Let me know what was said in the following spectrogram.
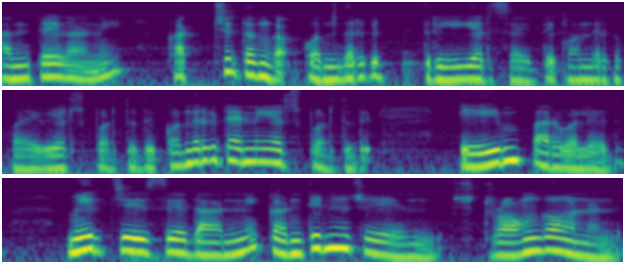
అంతేగాని ఖచ్చితంగా కొందరికి త్రీ ఇయర్స్ అయితే కొందరికి ఫైవ్ ఇయర్స్ పడుతుంది కొందరికి టెన్ ఇయర్స్ పడుతుంది. ఏం పర్వాలేదు. మీరు చేసేదాన్ని కంటిన్యూ చేయండి. స్ట్రాంగ్గా ఉండండి.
